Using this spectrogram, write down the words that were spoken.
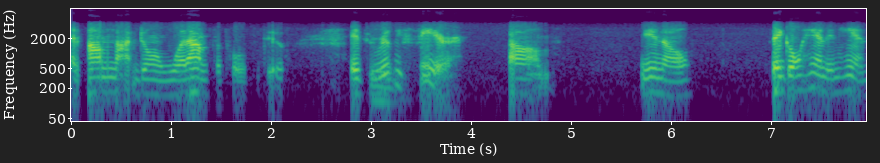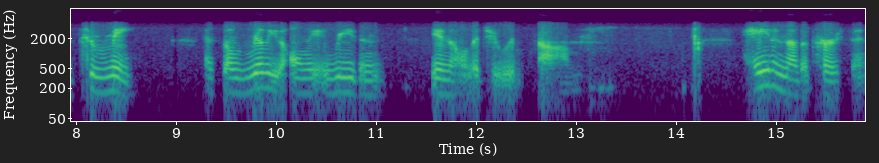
and I'm not doing what I'm supposed to do. It's really fear. Um, you know, they go hand in hand to me. And so, really, the only reason, you know, that you would um, hate another person,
